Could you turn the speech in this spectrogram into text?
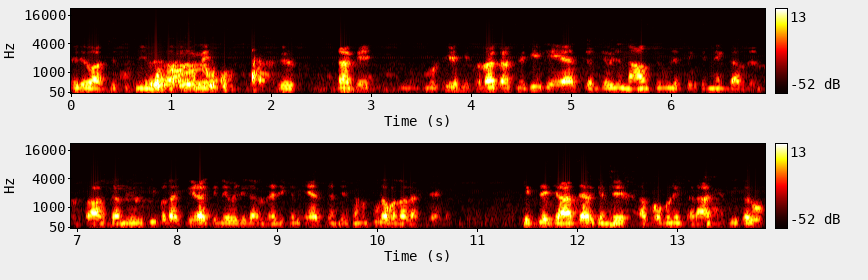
ਇਹਦੇ ਵਾਸਤੇ ਤੁਸੀਂ ਮੈਨੂੰ ਦੱਸੋਗੇ ਤਾਂ ਕਿ ਮੁੜ ਕੇ ਅਸੀਂ ਪਤਾ ਕਰ ਸਕੀਏ ਕਿ ਇਸ ਘੰਟੇ ਵਿੱਚ ਨਾਮ ਸਿੰਘ ਇੱਥੇ ਕਿੰਨੇ ਕਰਦੇ ਨੇ ਪ੍ਰਸਾਦ ਕਰਦੇ ਨੂੰ ਕੀ ਪਤਾ ਕਿਹੜਾ ਕਿੰਨੇ ਵਜੇ ਕਰਦਾ ਹੈ, ਲੇਕਿਨ ਇਸ ਘੰਟੇ ਸਾਨੂੰ ਪੂਰਾ ਪਤਾ ਲੱਗ ਜਾਏਗਾ। ਇੱਕ ਤੇ ਚਾਰ ਚਾਰ ਘੰਟੇ ਆਪੋ ਆਪਣੇ ਘਰਾਂ 'ਚ ਵੀ ਕਰੋ,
